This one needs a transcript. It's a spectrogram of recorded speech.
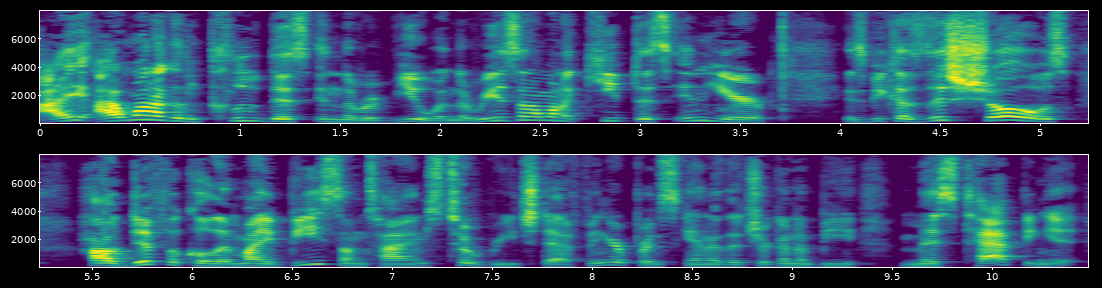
I, I want to include this in the review. And the reason I want to keep this in here is because this shows how difficult it might be sometimes to reach that fingerprint scanner that you're going to be mistapping it.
